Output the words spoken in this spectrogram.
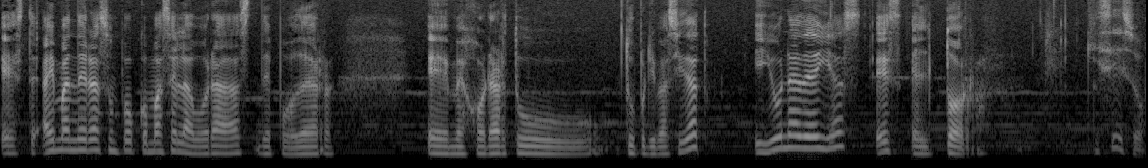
este, hay maneras un poco más elaboradas de poder eh, mejorar tu, tu privacidad. Y una de ellas es el Tor. ¿Qué es eso?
